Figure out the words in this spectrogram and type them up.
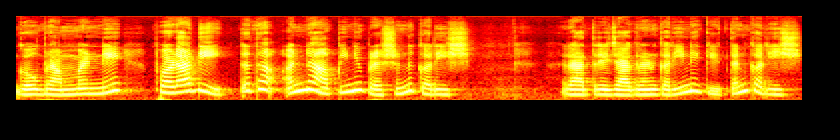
ગૌ બ્રાહ્મણને ફળાદી તથા અન્ન આપીને પ્રસન્ન કરીશ. રાત્રે જાગરણ કરીને કીર્તન કરીશ.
